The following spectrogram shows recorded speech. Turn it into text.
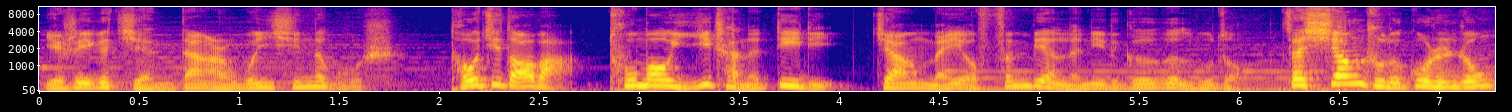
也是一个简单而温馨的故事。投机倒把、图谋遗产的弟弟将没有分辨能力的哥哥掳走，在相处的过程中，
